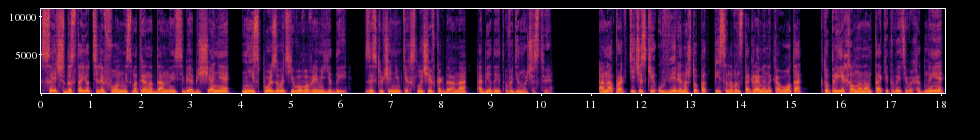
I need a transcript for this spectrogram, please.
Сейдж достает телефон, несмотря на данные себе обещания не использовать его во время еды, за исключением тех случаев, когда она обедает в одиночестве. Она практически уверена, что подписана в Инстаграме на кого-то, кто приехал на Нантакет в эти выходные,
